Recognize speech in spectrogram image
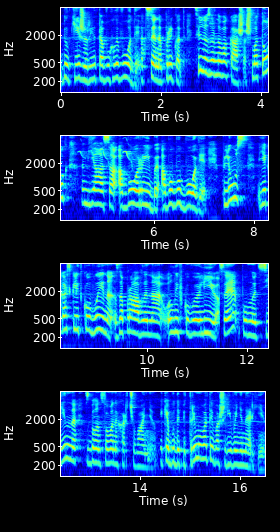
білки, жири та вуглеводи. А це, наприклад, цільнозернова каша, шматок м'яса або риби, або бобові, плюс якась клітковина, заправлена оливковою олією. Це повноцінне збалансоване харчування, яке буде підтримувати ваш рівень енергії.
